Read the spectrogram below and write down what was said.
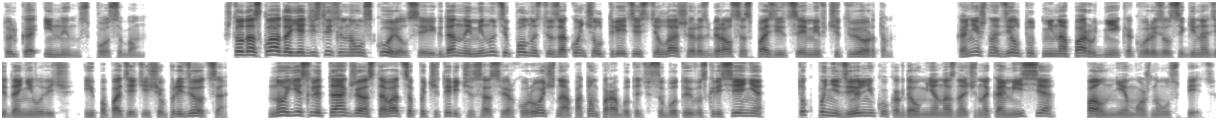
только иным способом. Что до склада, я действительно ускорился, и к данной минуте полностью закончил третий стеллаж и разбирался с позициями в четвертом. Конечно, дел тут не на пару дней, как выразился Геннадий Данилович, и попотеть еще придется. Но если также оставаться по 4 часа сверхурочно, а потом поработать в субботу и воскресенье, то к понедельнику, когда у меня назначена комиссия, вполне можно успеть.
